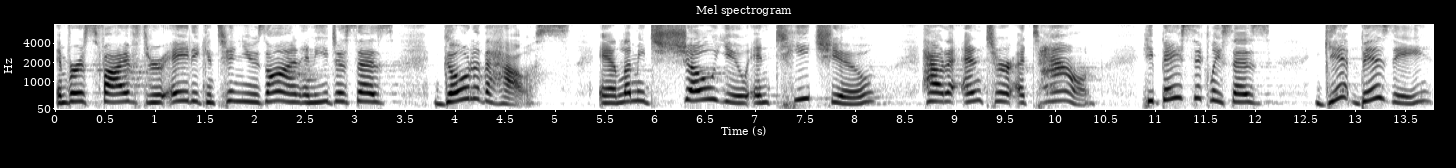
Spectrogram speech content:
In verse 5 through 8, he continues on and he just says, Go to the house and let me show you and teach you how to enter a town. He basically says, Get busy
